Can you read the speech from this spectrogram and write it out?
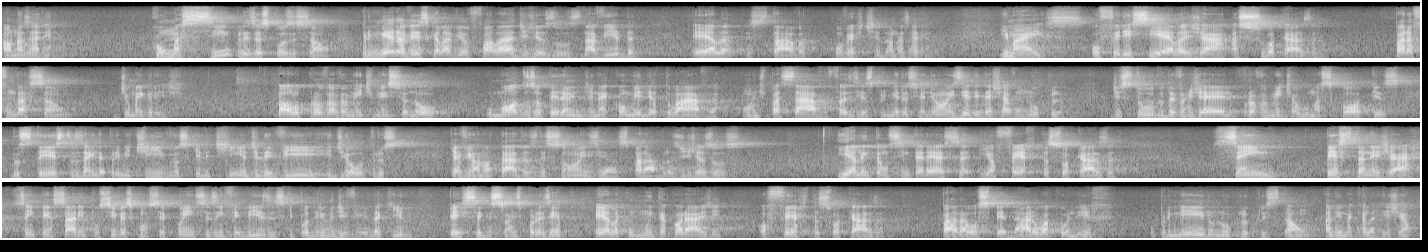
ao Nazareno. Com uma simples exposição, primeira vez que ela viu falar de Jesus na vida, ela estava convertida ao Nazareno. E mais, oferecia ela já a sua casa para a fundação de uma igreja. Paulo provavelmente mencionou o modus operandi, né? como ele atuava, onde passava, fazia as primeiras reuniões e ele deixava um núcleo de estudo do Evangelho, provavelmente algumas cópias dos textos ainda primitivos que ele tinha de Levi e de outros que haviam anotado as lições e as parábolas de Jesus. E ela então se interessa e oferta sua casa sem pestanejar, sem pensar em possíveis consequências infelizes que poderiam advir daquilo, perseguições, por exemplo. Ela, com muita coragem, oferta sua casa para hospedar ou acolher o primeiro núcleo cristão ali naquela região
